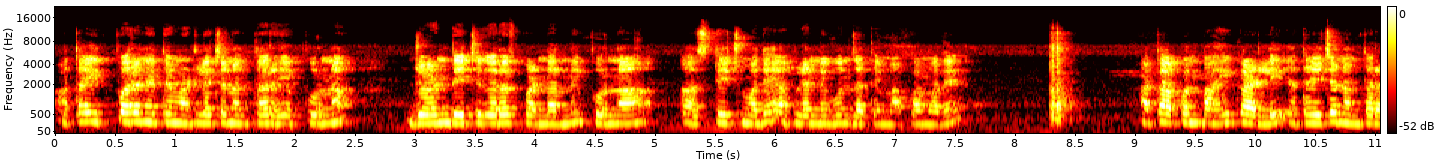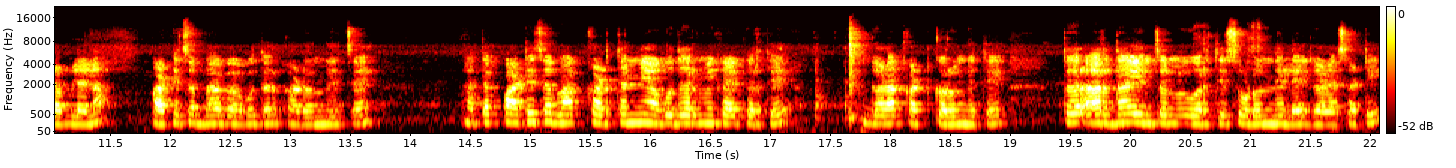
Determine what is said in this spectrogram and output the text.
आता इथपर्यंत येते म्हटल्याच्या नंतर हे पूर्ण जॉईंट द्यायची गरज पडणार नाही. पूर्ण स्टिचमध्ये आपल्या निघून जाते मापामध्ये. आता आपण बाही काढली. आता याच्यानंतर आपल्याला पाठीचा भाग अगोदर काढून घ्यायचा आहे आता पाठीचा भाग काढताना अगोदर मी काय करते गळा कट करून घेते. तर अर्धा इंच मी वरती सोडून दिले गळ्यासाठी.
